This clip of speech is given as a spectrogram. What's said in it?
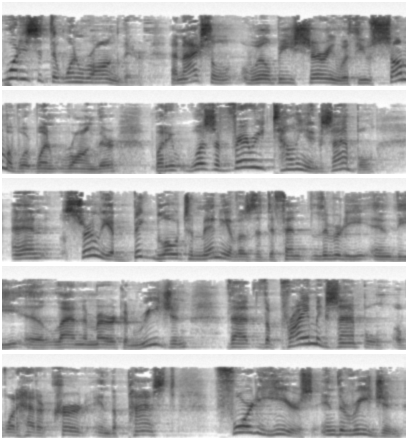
What is it that went wrong there? And Axel will be sharing with you some of what went wrong there, but it was a very telling example and certainly a big blow to many of us that defend liberty in the uh, Latin American region that the prime example of what had occurred in the past 40 years in the region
